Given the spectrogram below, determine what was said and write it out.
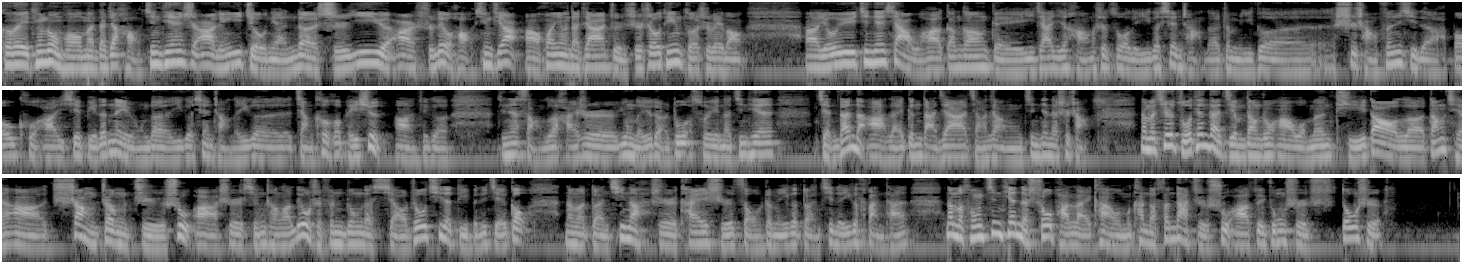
各位听众朋友们，大家好，今天是二零一九年的十一月二十六号，星期二啊，欢迎大家准时收听《择时为王》。啊，由于今天下午啊，刚刚给一家银行是做了一个现场的这么一个市场分析的，包括啊一些别的内容的一个现场的一个讲课和培训啊，这个今天嗓子还是用的有点多，所以呢，今天简单的啊来跟大家讲讲今天的市场。那么，其实昨天在节目当中啊，我们提到了当前啊上证指数啊是形成了六十分钟的小周期的底部的结构，那么短期呢是开始走这么一个短期的一个反弹。那么从今天的收盘来看，我们看到三大指数啊最终是都是。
